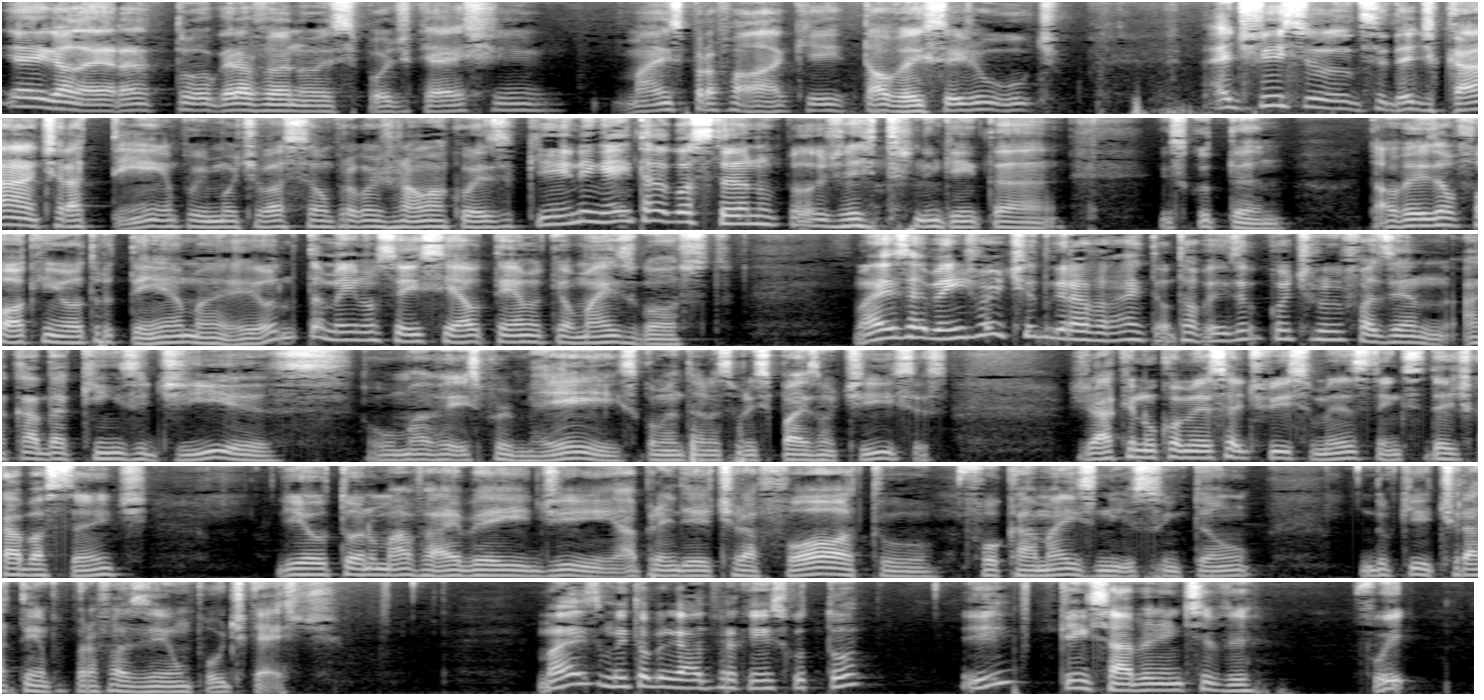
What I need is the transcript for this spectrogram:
E aí, galera, tô gravando esse podcast mais para falar que talvez seja o último. É difícil se dedicar, tirar tempo e motivação para continuar uma coisa que ninguém tá gostando, pelo jeito, ninguém tá escutando. Talvez eu foque em outro tema. Eu também não sei se é o tema que eu mais gosto. Mas é bem divertido gravar, então talvez eu continue fazendo a cada 15 dias, ou uma vez por mês, comentando as principais notícias. Já que no começo é difícil mesmo, tem que se dedicar bastante. E eu tô numa vibe aí de aprender a tirar foto, focar mais nisso, então, do que tirar tempo para fazer um podcast. Mas muito obrigado para quem escutou e quem sabe a gente se vê. Fui.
